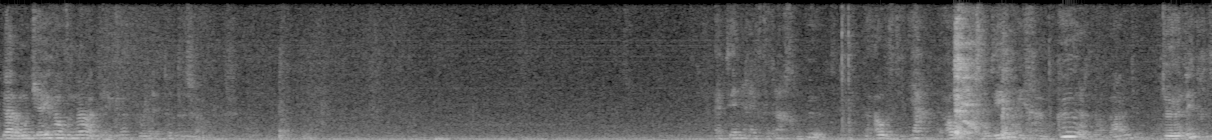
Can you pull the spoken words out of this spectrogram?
Ja, daar moet je even over nadenken. Maar dit doet. En het enige heeft er dan gebeurd. De ouders, ja, de ouders accepteren, die gaan keurig naar buiten, deur dicht.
